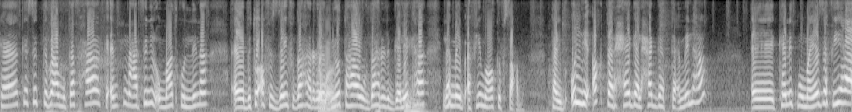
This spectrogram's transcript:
يعني. كست بقى مكافحة. إحنا عارفين الأمهات كلنا آه، بتقف إزاي في ظهر طبعاً. بيوتها وفي ظهر رجالتها لما يبقى في مواقف صعبة طيب قول لي أكتر حاجة الحاجة بتعملها كانت مميزة فيها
